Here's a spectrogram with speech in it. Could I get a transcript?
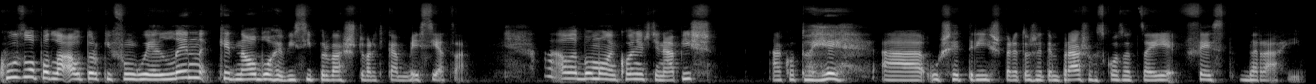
kúzlo podľa autorky funguje len keď na oblohe vysí prvá štvrťka mesiaca. Alebo mu len konečne napíš, ako to je a ušetríš, pretože ten prášok z kozaca je fest drahý.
